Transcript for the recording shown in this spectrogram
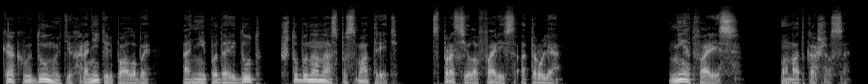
«Как вы думаете, хранитель палубы, они подойдут, чтобы на нас посмотреть?» — спросила Фарис от руля. «Нет, Фарис», — он откашлялся.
